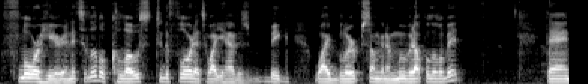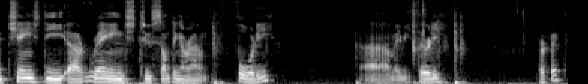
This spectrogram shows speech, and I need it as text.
floor here. And it's a little close to the floor. That's why you have this big white blurb. So I'm gonna move it up a little bit. Then change the uh, range to something around 40 uh, maybe 30 perfect.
